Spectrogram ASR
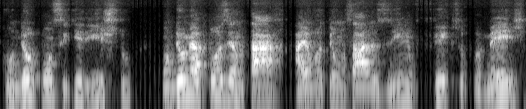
Quando eu conseguir isto, quando eu me aposentar, aí eu vou ter um saláriozinho fixo por mês,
